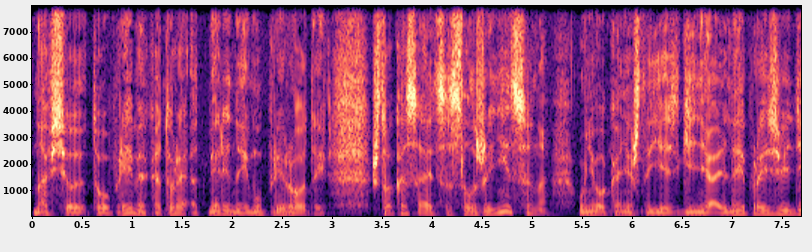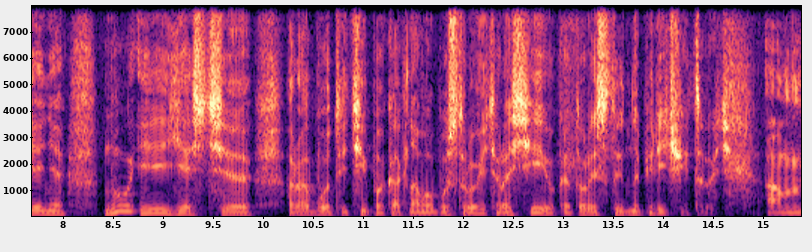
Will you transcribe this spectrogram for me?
на все то время, которое отмерено ему природой. Что касается Солженицына, у него, конечно, есть гениальные произведения, ну и есть э, работы типа «Как нам обустроить Россию», которые стыдно перечитывать. Um,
